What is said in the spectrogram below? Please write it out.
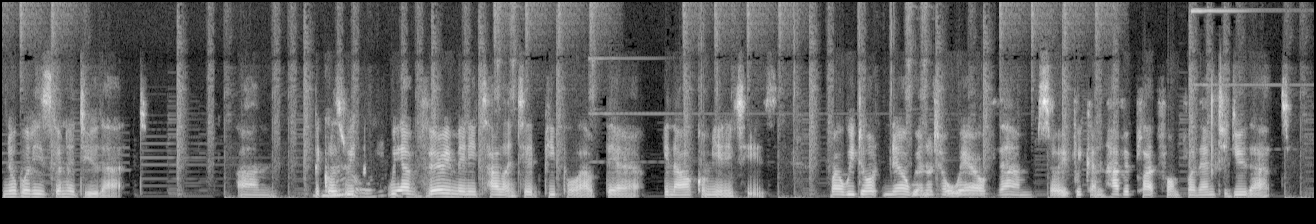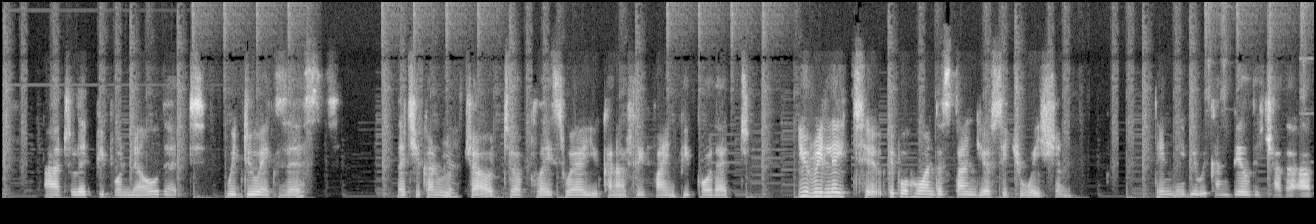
nobody's gonna do that. Um, because we No, we have very many talented people out there in our communities, but we don't know, we're not aware of them. So if we can have a platform for them to do that, uh, to let people know that we do exist, that you can Yes. reach out to a place where you can actually find people that you relate to, people who understand your situation, then maybe we can build each other up.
